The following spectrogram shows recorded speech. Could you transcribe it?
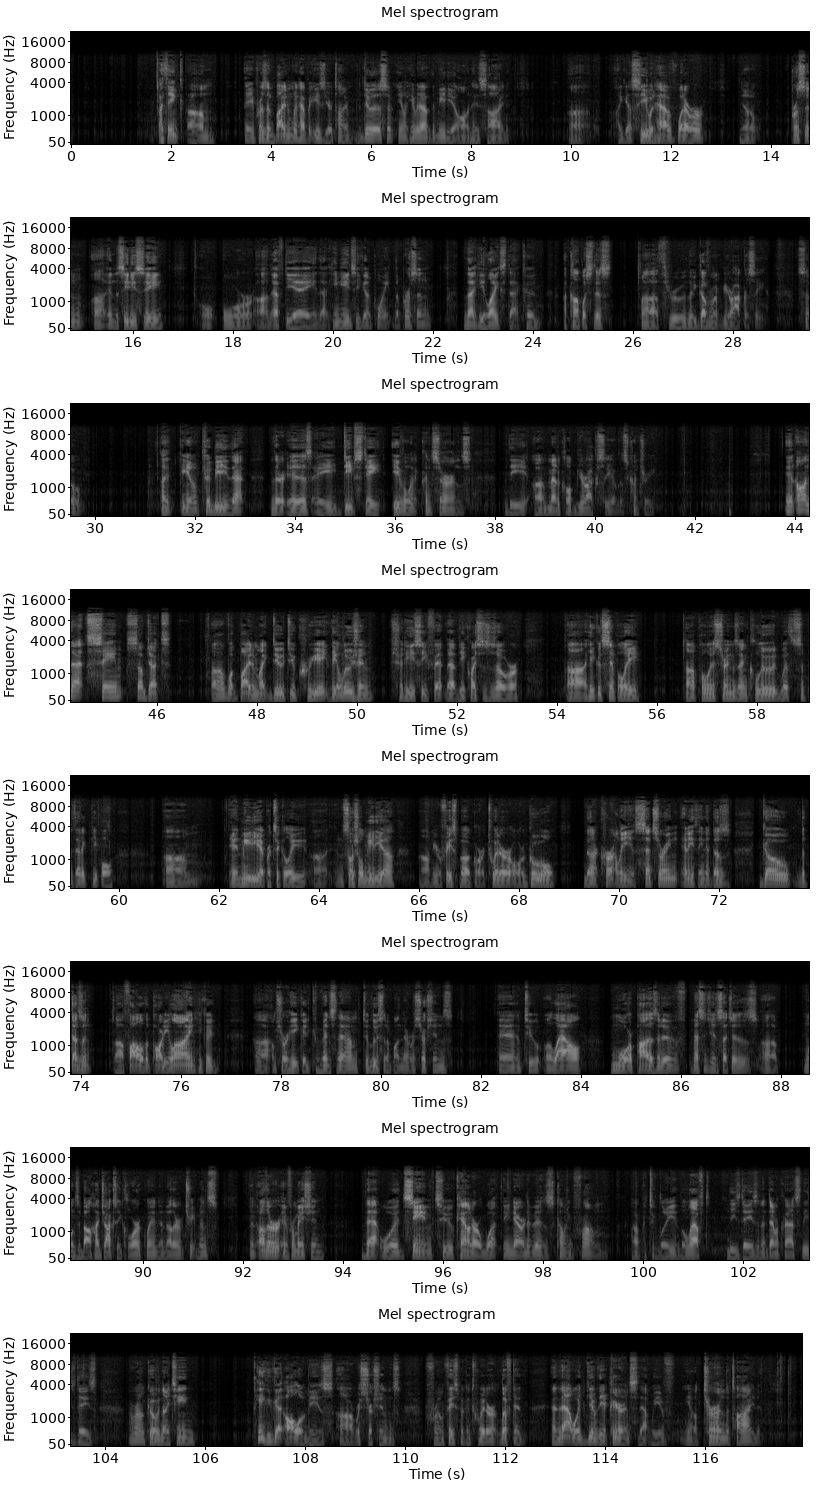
I think um, a President Biden would have an easier time to do this. You know, he would have the media on his side. Uh, I guess he would have whatever you know person uh, in the CDC or, or uh, the FDA that he needs, he could appoint the person that he likes that could accomplish this uh, through the government bureaucracy. So, I, you know, could be that there is a deep state, even when it concerns the uh, medical bureaucracy of this country. And on that same subject of what Biden might do to create the illusion, should he see fit, that the crisis is over, uh, he could simply uh, pull his strings and collude with sympathetic people um, in media, particularly uh, in social media, um, your Facebook or Twitter or Google, that are currently censoring anything that does go that doesn't uh, follow the party line. He could, uh, I'm sure, he could convince them to loosen up on their restrictions and to allow more positive messages, such as uh, ones about hydroxychloroquine and other treatments and other information that would seem to counter what the narrative is coming from, uh, particularly the left these days and the Democrats these days around COVID 19. He could get all of these uh, restrictions from Facebook and Twitter lifted, and that would give the appearance that we've, you know, turned the tide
